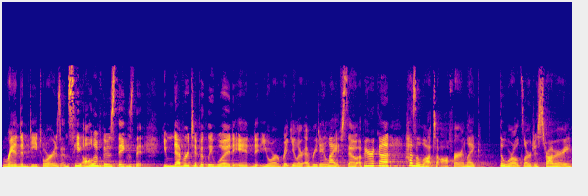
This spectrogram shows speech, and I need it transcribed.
random detours and see all of those things that you never typically would in your regular everyday life. So America has a lot to offer, like the world's largest strawberry.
